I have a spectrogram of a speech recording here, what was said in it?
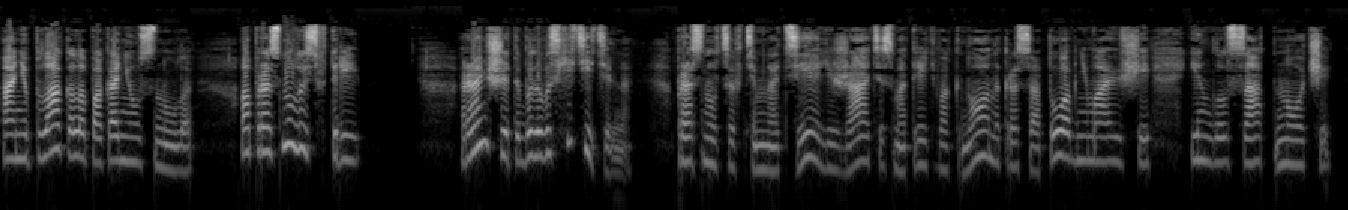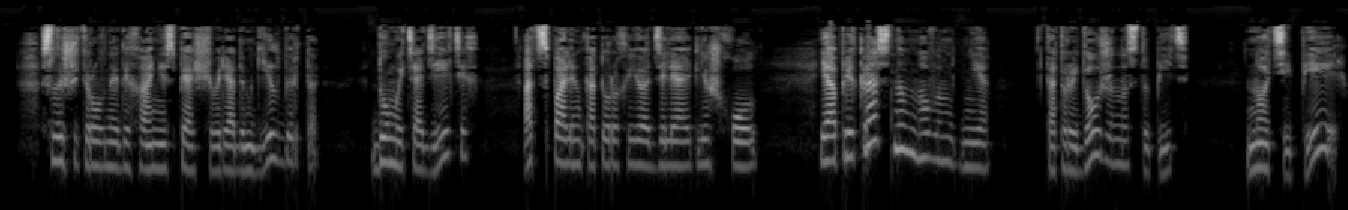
Аня плакала, пока не уснула, а проснулась в три. Раньше это было восхитительно — проснуться в темноте, лежать и смотреть в окно на красоту, обнимающей Инглсад ночи, слышать ровное дыхание спящего рядом Гилберта, думать о детях, от спален которых ее отделяет лишь холл, и о прекрасном новом дне, который должен наступить. Но теперь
